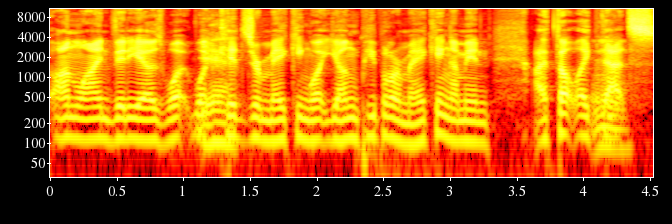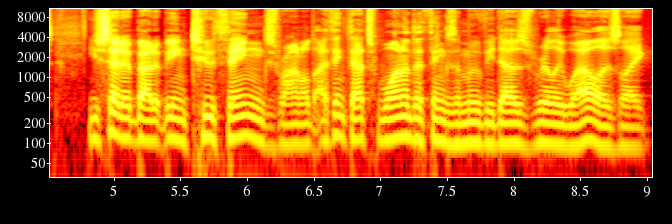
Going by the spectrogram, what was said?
online videos what what Yeah. kids are making what young people are making i mean i felt like mm. that's you said about it being two things ronald i think that's one of the things the movie does really well is like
